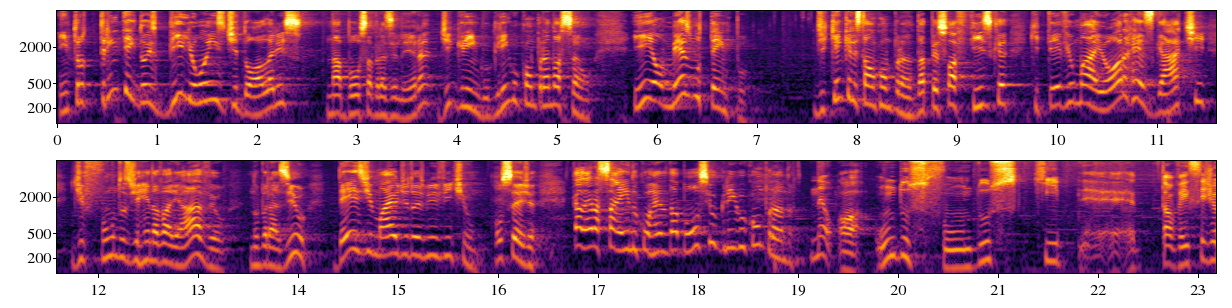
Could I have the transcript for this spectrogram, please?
Entrou 32 bilhões de dólares na Bolsa Brasileira de gringo, gringo comprando ação. E ao mesmo tempo, de quem que eles estavam comprando? Da pessoa física que teve o maior resgate de fundos de renda variável no Brasil desde maio de 2021. Ou seja, galera saindo correndo da bolsa e o gringo comprando. Não, ó, um dos fundos que é, talvez seja,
